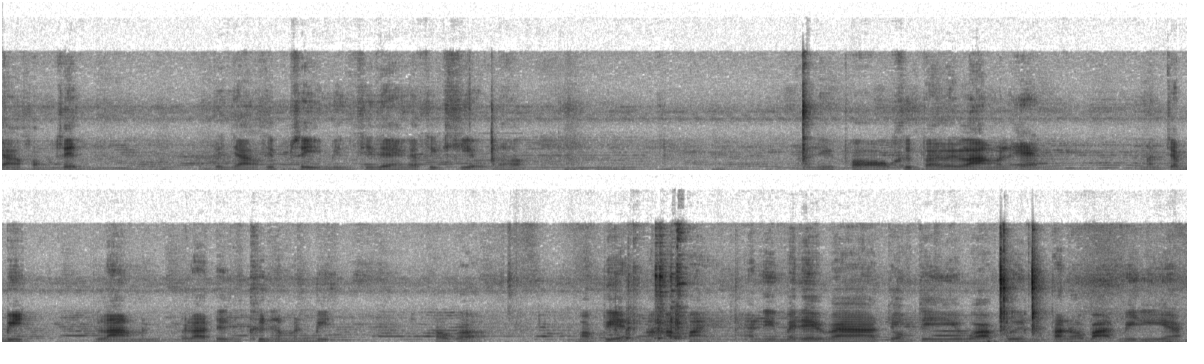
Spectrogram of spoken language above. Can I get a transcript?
ยางสองเส้น เป็นยาง 14 มิลสีแดงกับสีเขียวนะครับ อันนี้พอเอาขึ้นไปแล้วรางมันแอนมันจะบิดรางมันเวลาดึงขึ้นแล้วมันบิด เขาก็มาเปลี่ยนมาอัพใหม่ อันนี้ไม่ได้มาโจมตีว่าปืนพันกว่าบาทไม่ดีนะ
